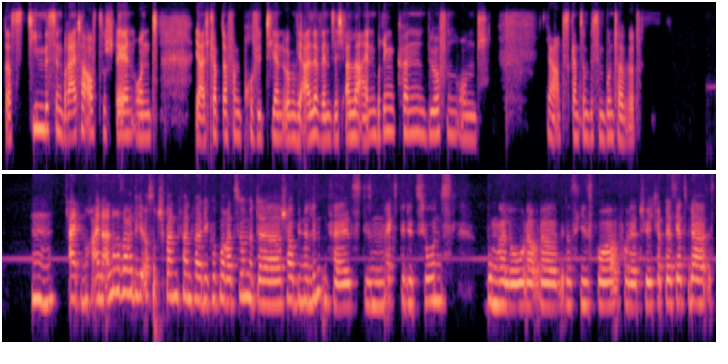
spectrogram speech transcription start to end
das Team ein bisschen breiter aufzustellen. Und ja, ich glaube, davon profitieren irgendwie alle, wenn sich alle einbringen können dürfen und ja, das Ganze ein bisschen bunter wird. Mhm. Ein, noch eine andere Sache, die ich auch so spannend fand, war die Kooperation mit der Schaubühne Lindenfels, diesem Expeditionsbungalow oder, oder wie das hieß vor, vor der Tür. Ich glaube, der ist jetzt wieder, ist,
